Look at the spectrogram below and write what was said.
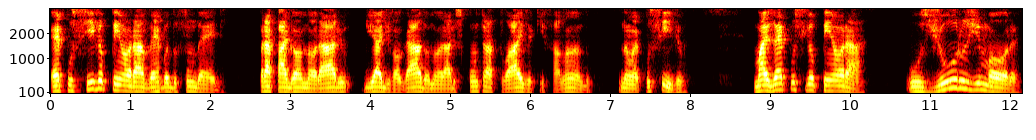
é possível penhorar a verba do Fundeb para pagar honorário de advogado, honorários contratuais aqui falando? Não é possível. Mas é possível penhorar os juros de mora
